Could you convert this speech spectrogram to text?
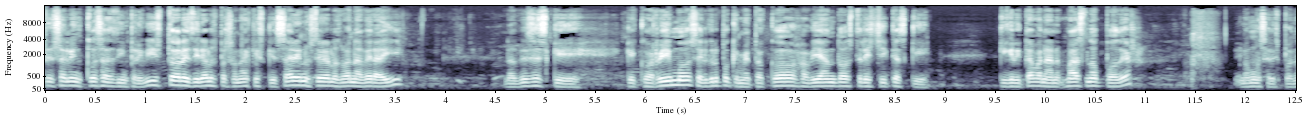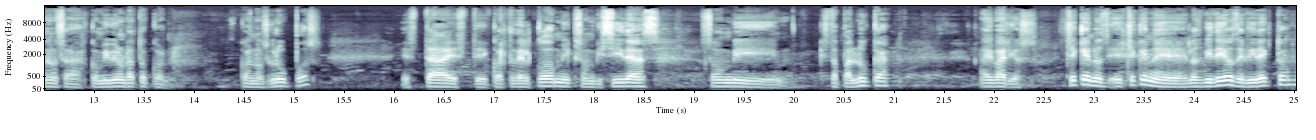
te salen cosas de imprevisto, les diré a los personajes que salen, ustedes los van a ver ahí. Las veces que, que corrimos, el grupo que me tocó, habían dos, tres chicas que, que gritaban a más no poder. Vamos a disponernos a convivir un rato con, con los grupos. Está este Corte del Cómic, Zombicidas, Zombie Iztapaluca. Hay varios. Chequen los, eh, chequen eh, los videos del directo.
